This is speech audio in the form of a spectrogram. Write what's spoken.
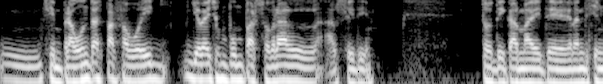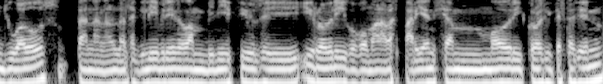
Mm, Si em preguntes per favorit, jo veig un punt per sobre el, el City. Tot i que el Madrid té grandíssims jugadors, tant en el desequilibri com amb Vinícius i, i Rodrigo, com en l'experiència amb Modric, Kroos i aquesta gent,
